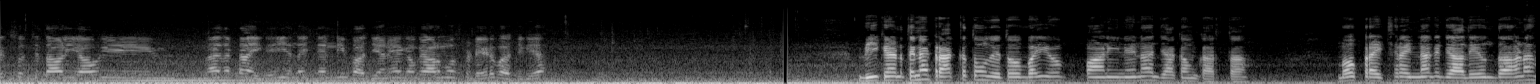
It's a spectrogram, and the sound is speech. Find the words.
ਇੱਕ ਸੌ 44 ਆ, ਉਹੀ ਮੈਂ ਤਾਂ 2.5 ਗਈ ਜਾਂਦਾ ਤਿੰਨ ਹੀ ਵੱਜ ਜਾਣੇ ਕਿਉਂਕਿ ਆਲਮੋਸਟ 1.5 ਵੱਜ ਗਿਆ। ਵੀਕਐਂਡ ਤੇ ਨਾ ਟਰੱਕ ਧੋਂਦੇ ਤੋਂ ਬਾਈ, ਉਹ ਪਾਣੀ ਨੇ ਨਾ ਜ਼ਖਮ ਕਰਤਾ। ਬਹੁਤ ਪ੍ਰੈਸ਼ਰ ਇੰਨਾ ਕਿ ਜ਼ਿਆਦਾ ਹੁੰਦਾ, ਹਨਾ।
